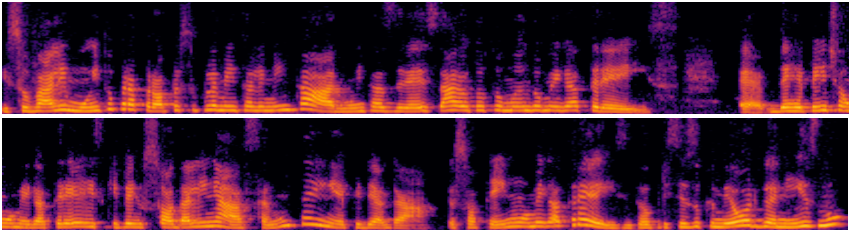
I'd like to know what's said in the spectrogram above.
Isso vale muito para o próprio suplemento alimentar. Muitas vezes, ah, eu estou tomando ômega 3 é, de repente é um ômega 3 que veio só da linhaça, não tem EPDH, eu só tenho um ômega 3, então eu preciso que o meu organismo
